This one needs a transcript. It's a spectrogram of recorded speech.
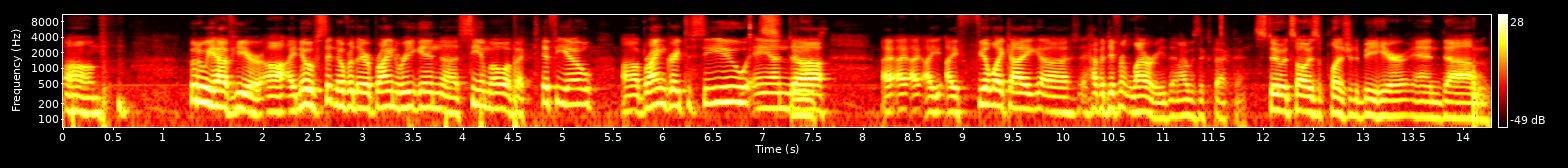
Um, who do we have here? Uh, I know sitting over there, Brian Reagan, uh, CMO of Actifio. Uh, Brian, great to see you. And I, I, I, feel like I uh, have a different Larry than I was expecting. Stu, it's always a pleasure to be here, and um,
